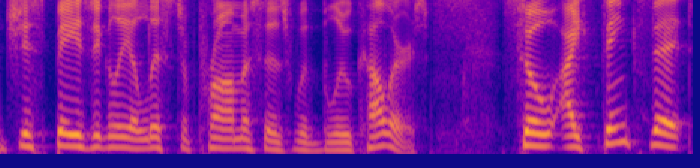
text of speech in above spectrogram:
just basically a list of promises with blue colors. So I think that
